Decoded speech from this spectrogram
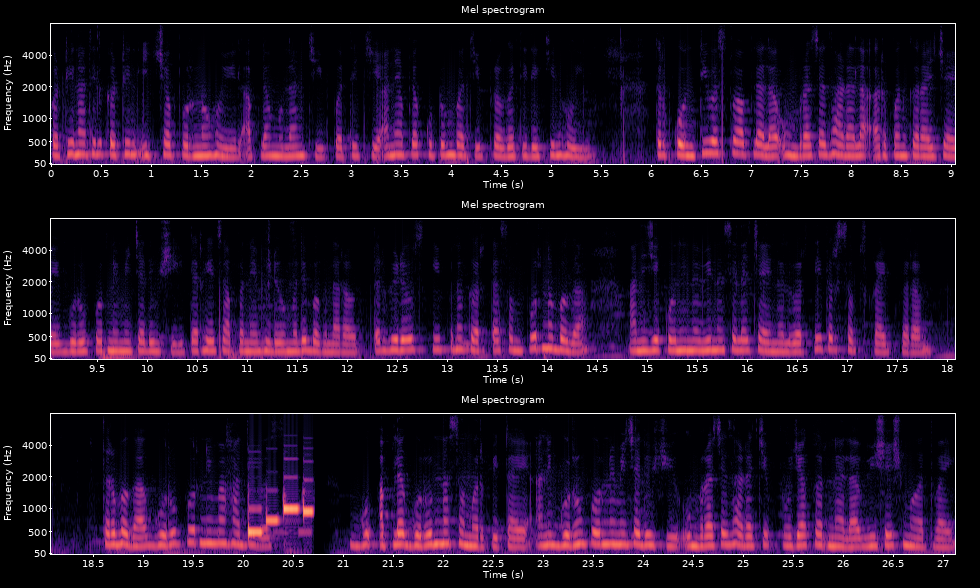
कठीणातील कठीण इच्छा पूर्ण होईल आपल्या मुलांची पतीची आणि आपल्या कुटुंबाची प्रगती देखील होईल. तर कोणती वस्तू आपल्याला उंबराच्या झाडाला अर्पण करायची आहे गुरुपौर्णिमेच्या दिवशी? तर हेच आपण या व्हिडिओमध्ये बघणार आहोत. तर व्हिडिओ स्किप न करता संपूर्ण बघा आणि जे कोणी नवीन असेल या चॅनलवरती तर सबस्क्राईब करा. तर बघा गुरुपौर्णिमा हा दिवस गु आपल्या गुरूंना समर्पित आहे आणि गुरुपौर्णिमेच्या दिवशी उंबराच्या झाडाची पूजा करण्याला विशेष महत्त्व आहे.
